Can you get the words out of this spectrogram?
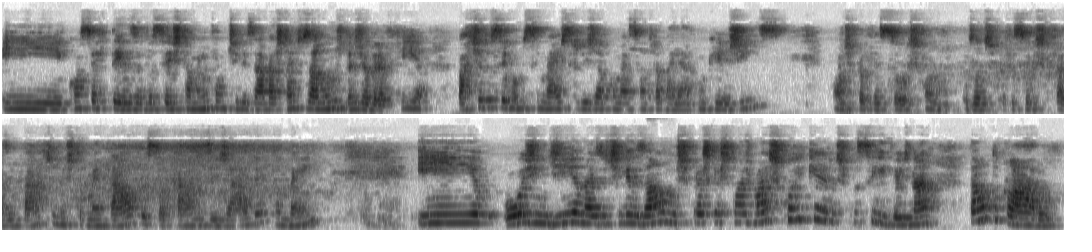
e com certeza vocês também vão utilizar bastante os alunos da Geografia, a partir do segundo semestre eles já começam a trabalhar com QGIS, com os professores, com os outros professores que fazem parte do instrumental, professor Carlos e Jader também. E hoje em dia nós utilizamos para as questões mais corriqueiras possíveis, né? Tanto, claro,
